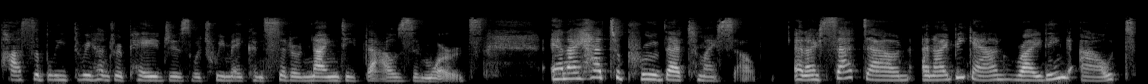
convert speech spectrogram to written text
possibly 300 pages, which we may consider 90,000 words. And I had to prove that to myself. And I sat down and I began writing out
